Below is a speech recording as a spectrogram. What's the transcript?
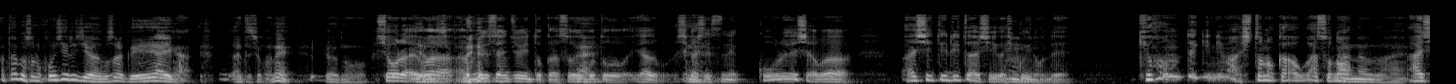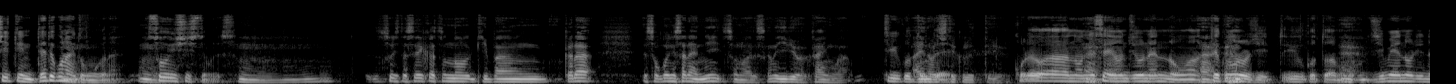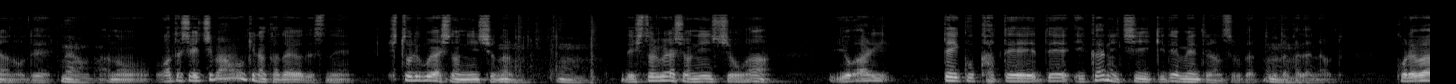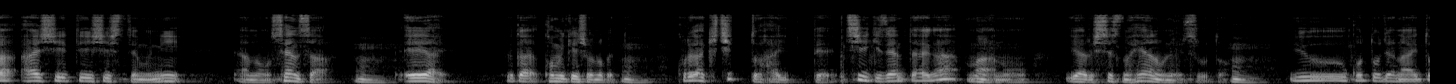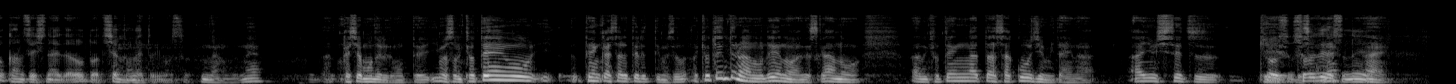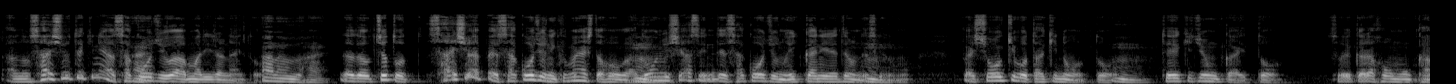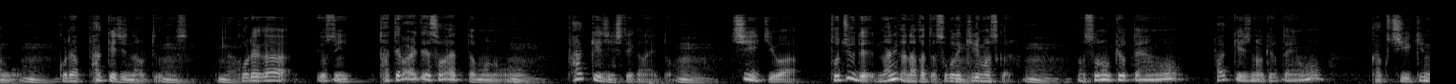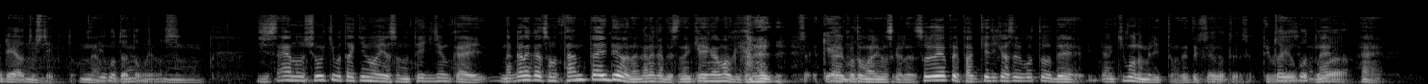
あ多分そのコンシェルジュはおそらく AI が、あれでしょうかね。あの将来は優先順位とかそういうことをやる、しかしですね、高齢者は ICT リテラシーが低いので、基本的には人の顔がその ICT に出てこないと動かない、そういうシステムです、そうした生活の基盤から、そこにさらに、そのあれですかね、医療や介護がということ相乗りしてでくるっていう。これはあの2040年論はテクノロジーということはもう自明の理なので。あの私は一番大きな課題はですね一人暮らしの認知症になる、で一人暮らしの認知症が弱りていく過程でいかに地域でメンテナンスするかということが課題になると、これは ICT システムにあのセンサー、AI それからコミュニケーションロベット、これがきちっと入って地域全体が、まあ、あのいわゆる施設の部屋のようにすると。いうことじゃないと完成しないだろうと私は考えております。なるほどね。柏モデルでもって今その拠点を展開されてるって言いますよ。拠点っていうのはあの例のあれですか？あのあの拠点型鎖工住みたいなああいう施設系です。か、ね、それでですね、はい、あの最終的には鎖工住はあんまりいらないと、はい、あなるほど。はい。だけどちょっと最初はやっぱり鎖工住に組み合わせた方が導入しやすいんで、鎖工住の1階に入れてるんですけども、うん、やっぱり小規模多機能と定期巡回とそれから訪問看護、うん、これはパッケージになるということです、うん、これが要するに縦割りでそうやったものをパッケージにしていかないと、地域は途中で何かなかったらそこで切れますから、その拠点をパッケージの拠点を各地域にレイアウトしていくということだと思います。実際あの小規模多機能やその定期巡回なかなかその単体ではなかなかですね経営がうまくいかない。こともありますからそれをやっぱりパッケージ化することで規模のメリットが出てくるということです。ということは、はい、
